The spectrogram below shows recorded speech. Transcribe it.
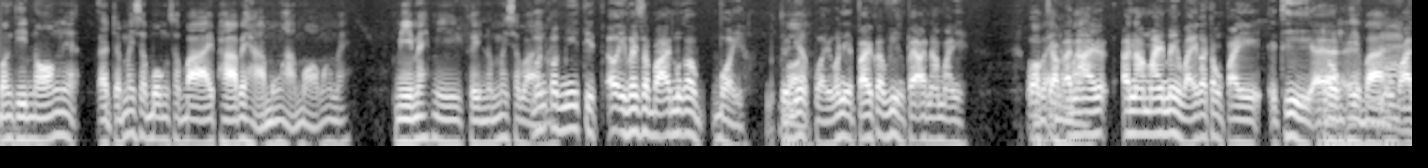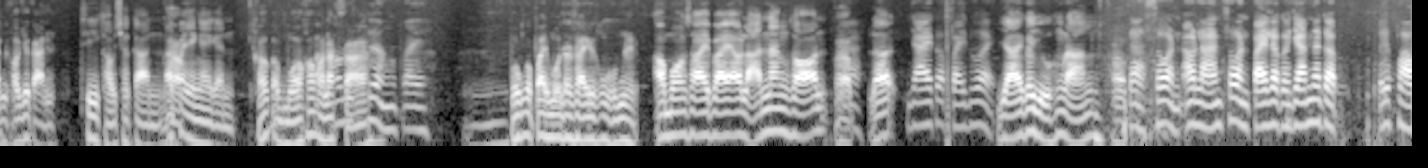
บางทีน้องเนี่ยอาจจะไม่สบงสบายพาไปหาหมงหาหมอบ้างไหม มีไหมมีเคยนไม่สบายมันก็ไหมีติดเอาไอ้ไม่สบายมันก็บ่อยเดี๋ยวนี้บ่อยปล่อยวันนี้ไปก็วิ่งไปอนามัยออออกกไปจากออนามันายอนามัยไม่ไหวก็ต้องไปที่เอ่อโรงพยาบาลโรงพยาบาลเขาเจากันที่เขาชะกันแล้วครับไปยังไงกัน เขากับหมอเขาก็รักษาเอถเครื่องไป ผมก็ไปมอเตอร์ไซค์ของผมเนี่ยเอามอไซค์ไปเอาหลานนั่งซ้อนครับจ้ะแล้วยายก็ไปด้วยยายก็อยู่ข้างหลังจ้ะซ่อนเอาหลานซ่อนไปแล้วก็ย้ำนะกับไปเฝ้า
